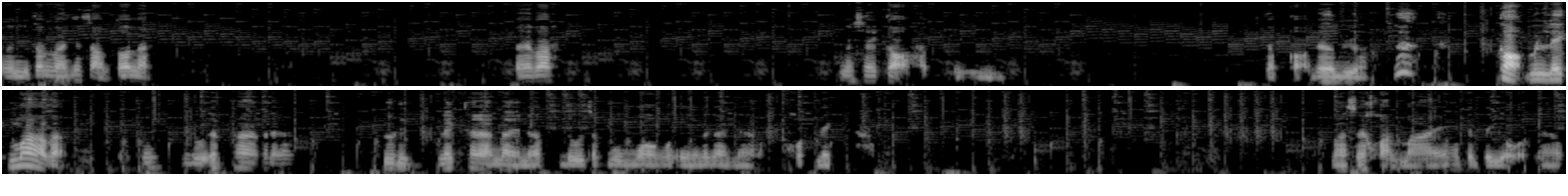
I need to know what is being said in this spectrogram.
มันมีต้นไม้แค่สามต้นนะ ได้ปะไม่ใช่เกาะครับกับเกาะเดิมดีกว่าเกาะมันเล็กมากอะ่ะดู F5 ก็ได้ ดูดิ เล็กขนาดไหนนะครับ ดูจากมุมมองของเองแล้วกันนะครับโคตรเล็กครับ มาใช้ขวานไม้ให้เป็นประโยชน์นะครับ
